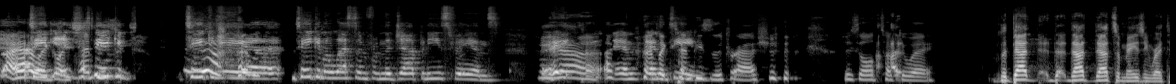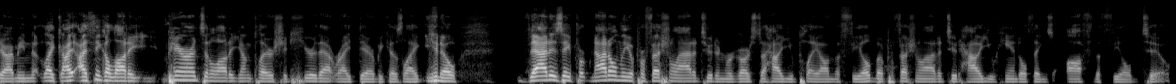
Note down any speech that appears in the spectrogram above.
had like, Taking- like 10 pieces taking taking a uh, taking a lesson from the Japanese fans, right? Yeah, I and, had and like 10 pieces of trash just all tucked away. But that, that that that's amazing right there. I mean, like I, I think a lot of parents and a lot of young players should hear that right there because, like, you know, that is a not only a professional attitude in regards to how you play on the field, but professional attitude how you handle things off the field too.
